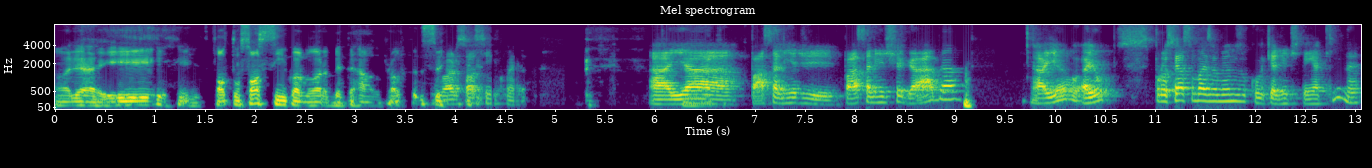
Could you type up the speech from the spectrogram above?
Olha aí, faltam só cinco agora, beterraba, para você. Agora só cinco, né? Aí a, passa, a linha de, passa a linha de chegada, aí, eu, aí eu processo mais ou menos o que a gente tem aqui, né?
